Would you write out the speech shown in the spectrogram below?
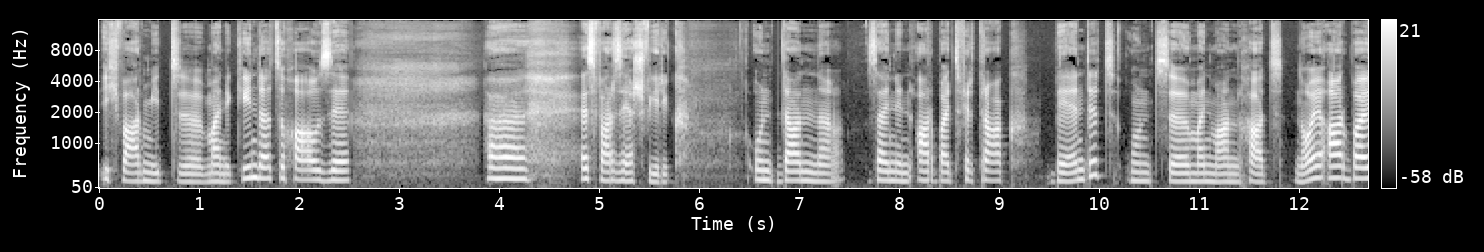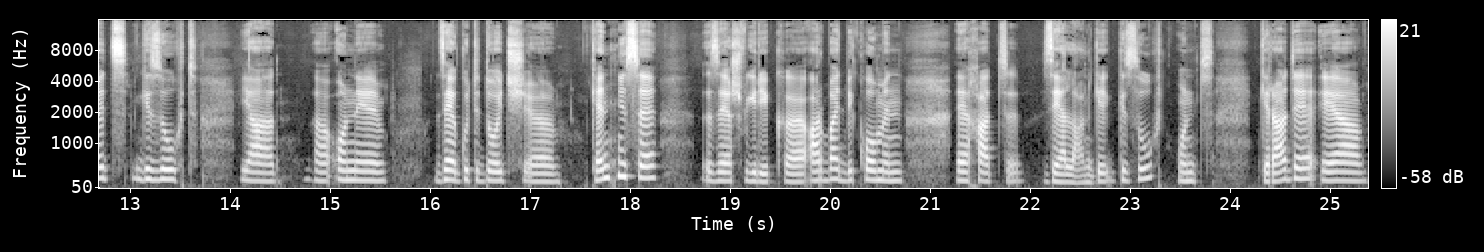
Ich war mit meinen Kindern zu Hause. Es war sehr schwierig und dann äh, seinen Arbeitsvertrag beendet und äh, mein Mann hat neue Arbeit gesucht, ja, äh, ohne sehr gute Deutschkenntnisse, sehr schwierig Arbeit bekommen. Er hat sehr lange gesucht und gerade er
